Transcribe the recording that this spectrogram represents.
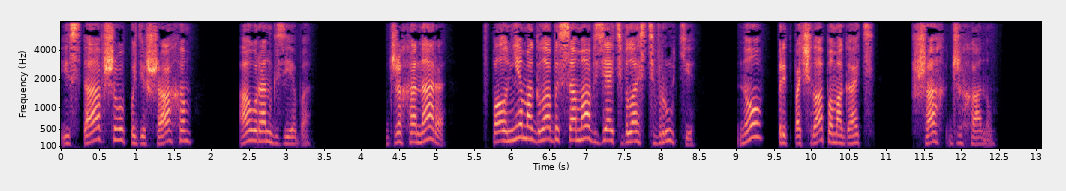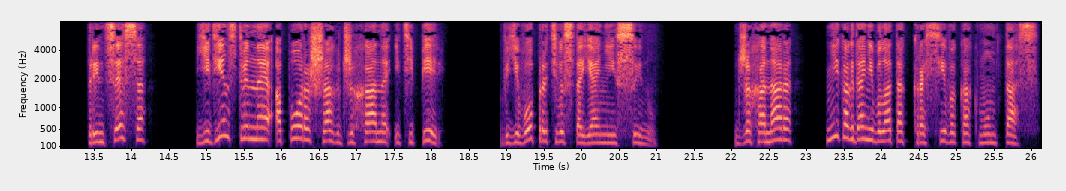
и ставшего падишахом Аурангзеба. Джаханара вполне могла бы сама взять власть в руки, но предпочла помогать Шах-Джихану. Принцесса — единственная опора Шах-Джихана и теперь, в его противостоянии сыну. Джаханара никогда не была так красива, как Мумтаз,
